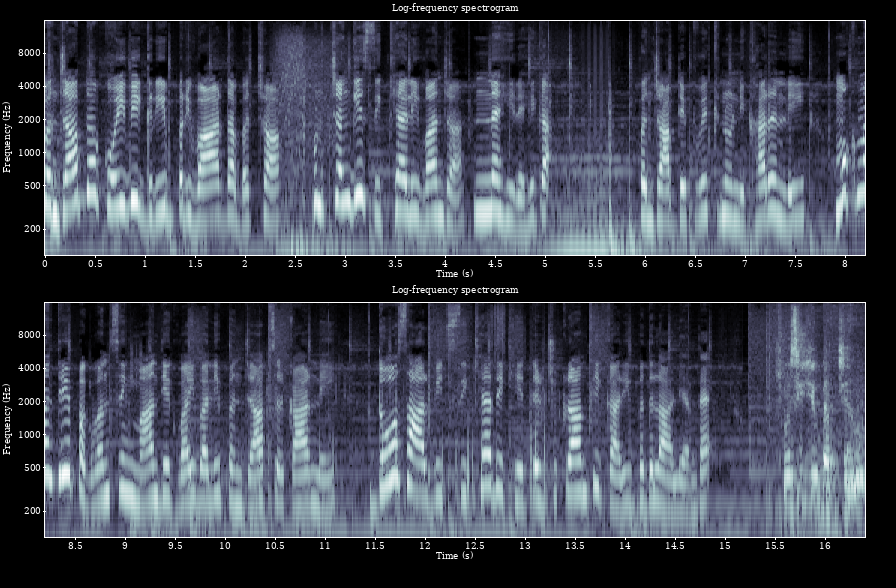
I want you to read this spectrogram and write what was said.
ਪੰਜਾਬ ਦਾ ਕੋਈ ਵੀ ਗਰੀਬ ਪਰਿਵਾਰ ਦਾ ਬੱਚਾ ਹੁਣ ਚੰਗੀ ਸਿੱਖਿਆ ਲਈ ਵਾਂਝਾ ਨਹੀਂ ਰਹੇਗਾ। ਪੰਜਾਬ ਦੇ ਭਵਿੱਖ ਨੂੰ ਨਿਖਾਰਨ ਲਈ ਮੁੱਖ ਮੰਤਰੀ ਭਗਵੰਤ ਸਿੰਘ ਮਾਨ ਦੀ ਅਗਵਾਈ ਵਾਲੀ ਪੰਜਾਬ ਸਰਕਾਰ ਨੇ 2 ਸਾਲ ਵਿੱਚ ਸਿੱਖਿਆ ਦੇ ਖੇਤਰ 'ਚ ਕ੍ਰਾਂਤੀਕਾਰੀ ਬਦਲਾਅ ਲਿਆਂਦਾ ਹੈ। ਸੋ ਅਸੀਂ ਜੇ ਬੱਚਿਆਂ ਨੂੰ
